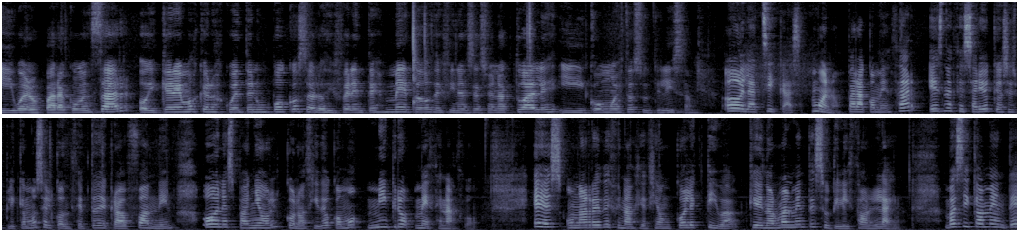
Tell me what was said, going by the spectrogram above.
Y bueno, para comenzar, hoy queremos que nos cuenten un poco sobre los diferentes métodos de financiación actuales y cómo estos se utilizan. Hola chicas. Bueno, para comenzar es necesario que os expliquemos el concepto de crowdfunding o en español conocido como micromecenazgo. Es una red de financiación colectiva que normalmente se utiliza online. Básicamente,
